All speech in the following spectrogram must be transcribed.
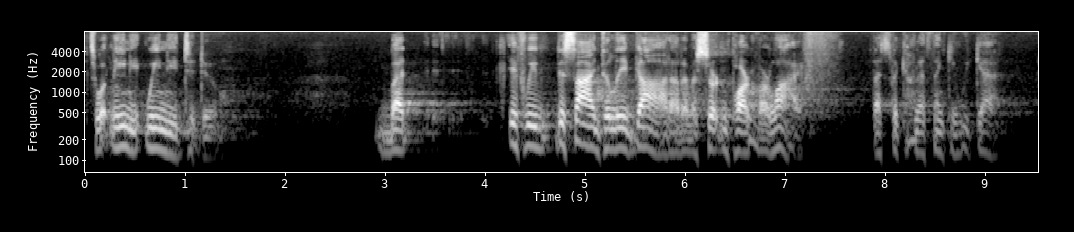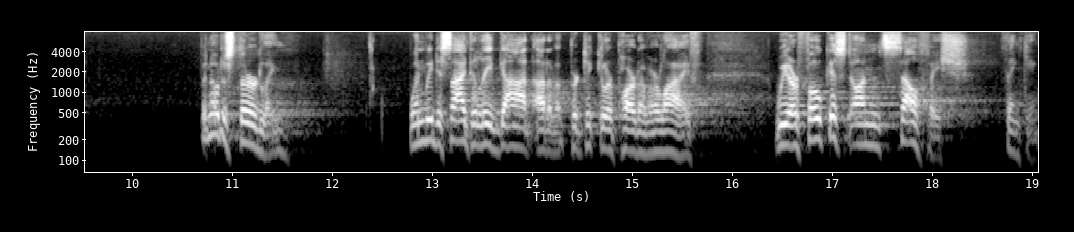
It's what we need to do. But if we decide to leave God out of a certain part of our life, that's the kind of thinking we get. But notice, thirdly, when we decide to leave God out of a particular part of our life, we are focused on selfish thinking.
